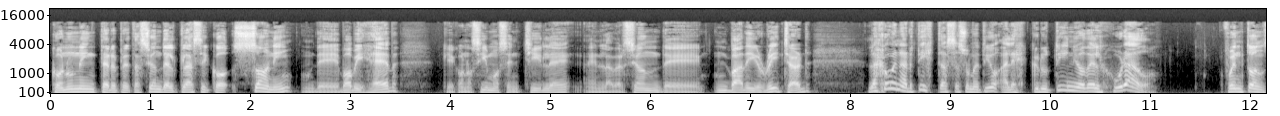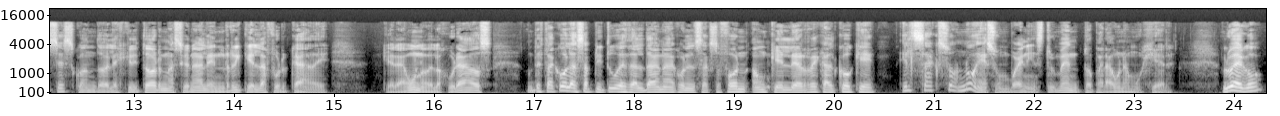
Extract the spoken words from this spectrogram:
con una interpretación del clásico Sonny de Bobby Hebb, que conocimos en Chile en la versión de Buddy Richard, la joven artista se sometió al escrutinio del jurado. Fue entonces cuando el escritor nacional Enrique Lafourcade que era uno de los jurados, destacó las aptitudes de Aldana con el saxofón, aunque le recalcó que el saxo no es un buen instrumento para una mujer. Luego,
